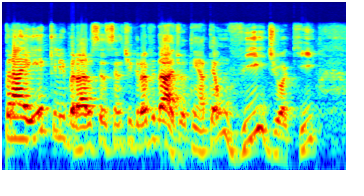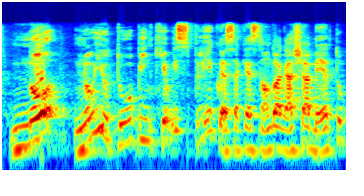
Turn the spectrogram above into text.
para equilibrar o seu centro de gravidade. Eu tenho até um vídeo aqui no, no YouTube em que eu explico essa questão do agachamento,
